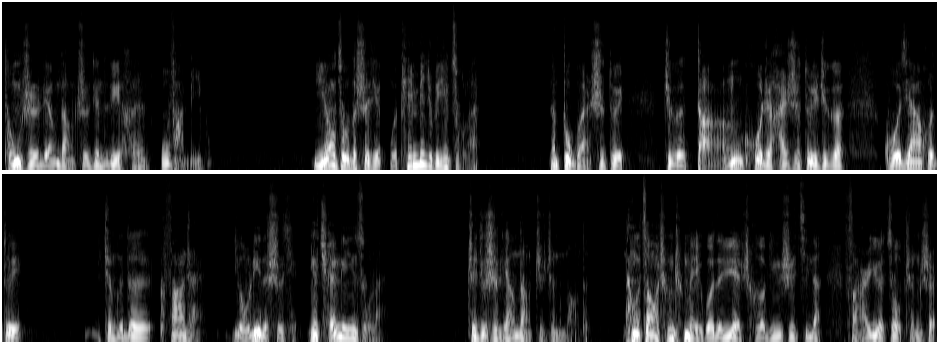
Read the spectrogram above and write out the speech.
同时两党之间的裂痕无法弥补。你要做的事情，我偏偏就给你阻拦。那不管是对这个党，或者还是对这个国家，或对整个的发展有利的事情，你看全给你阻拦。这就是两党之争的矛盾，那么造成这美国的越是和平时期呢，反而越做不成事儿。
